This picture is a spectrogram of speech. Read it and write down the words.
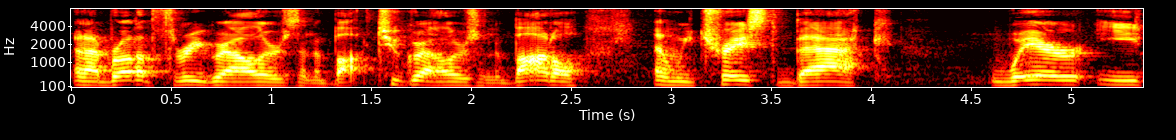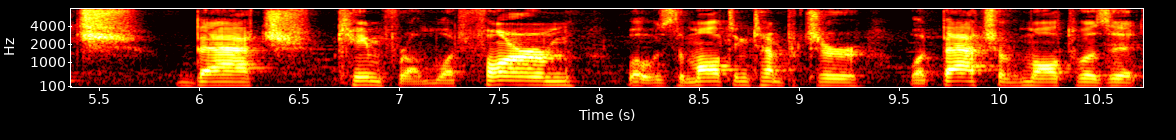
and I brought up three growlers and a bo- two growlers in a bottle and we traced back where each batch came from, what farm, what was the malting temperature, what batch of malt was it,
